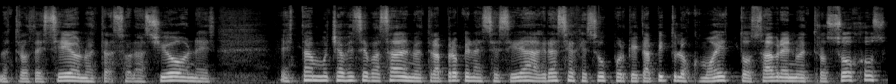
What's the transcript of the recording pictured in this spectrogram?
nuestros deseos, nuestras oraciones, están muchas veces basadas en nuestra propia necesidad. Gracias Jesús porque capítulos como estos abren nuestros ojos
